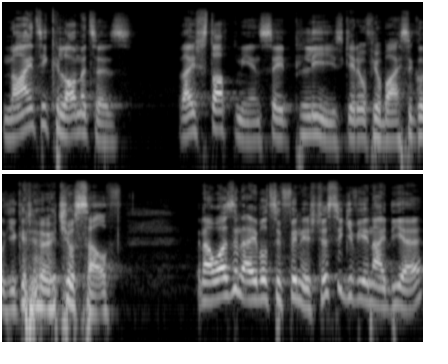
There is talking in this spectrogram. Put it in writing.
90 kilometers, they stopped me and said, Please get off your bicycle, you could hurt yourself. And I wasn't able to finish. Just to give you an idea,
